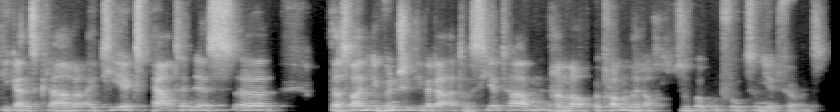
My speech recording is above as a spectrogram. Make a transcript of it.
die ganz klare IT-Expertin ist. Das waren die Wünsche, die wir da adressiert haben, haben wir auch bekommen, hat auch super gut funktioniert für uns.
